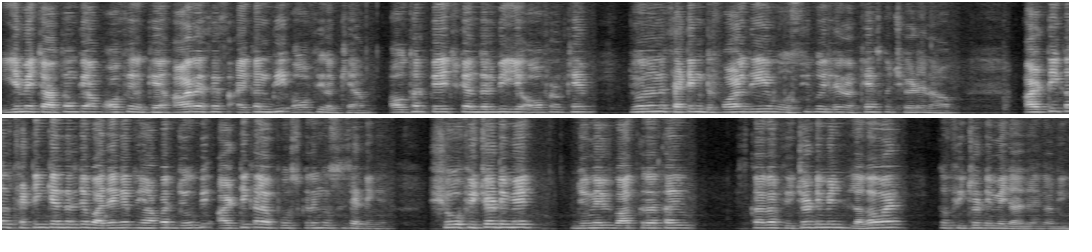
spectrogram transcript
ये मैं चाहता हूँ कि आप ऑफ़ ही रखें। आर एस एस आइकन भी ऑफ़ ही रखें आप। ऑथर पेज के अंदर भी ये ऑफ़ रखें। जो उन्होंने सेटिंग डिफ़ॉल्ट दी है, वो उसी को ले रखें, इसको छेड़े ना आप। आर्टिकल सेटिंग के अंदर जब आ जाएँगे तो यहाँ पर जो भी आर्टिकल आप पोस्ट करेंगे, उसकी सेटिंग है। शो फीचर्ड इमेज जो मैं भी बात कर रहा था, इसका अगर फीचर्ड इमेज लगा हुआ है तो फीचर्ड इमेज आ जाएगा अभी।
